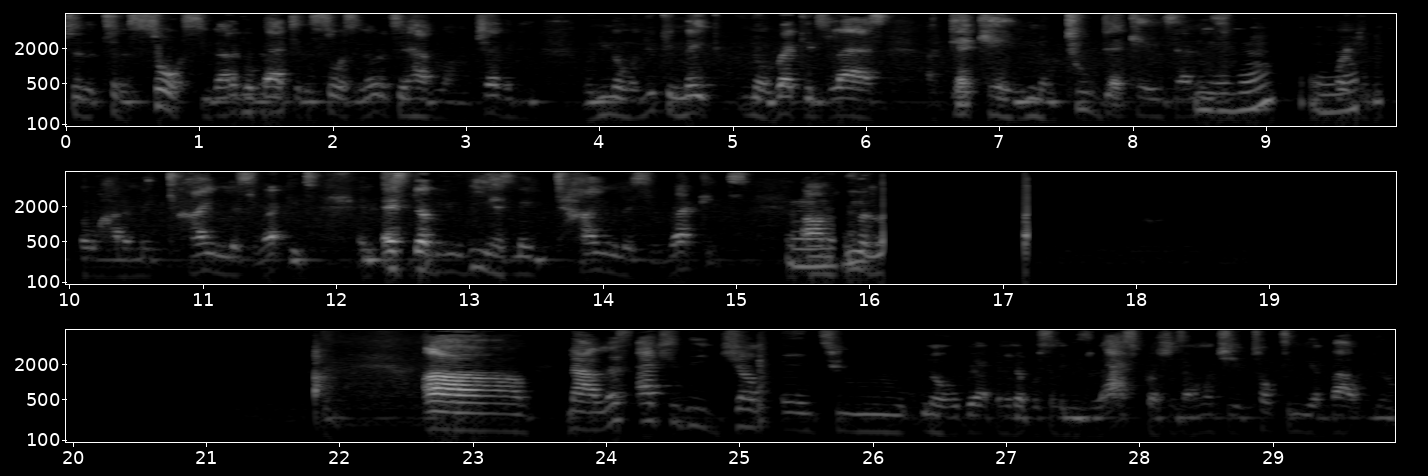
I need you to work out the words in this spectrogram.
to the to the source. You got to go mm-hmm. back to the source in order to have longevity. When you know when you can make you know records last a decade, you know two decades. That means mm-hmm. mm-hmm. working know how to make timeless records. And SWV has made timeless records. Um, mm-hmm. Um, um, now let's actually jump into, you know, wrapping it up with some of these last questions. I want you to talk to me about your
